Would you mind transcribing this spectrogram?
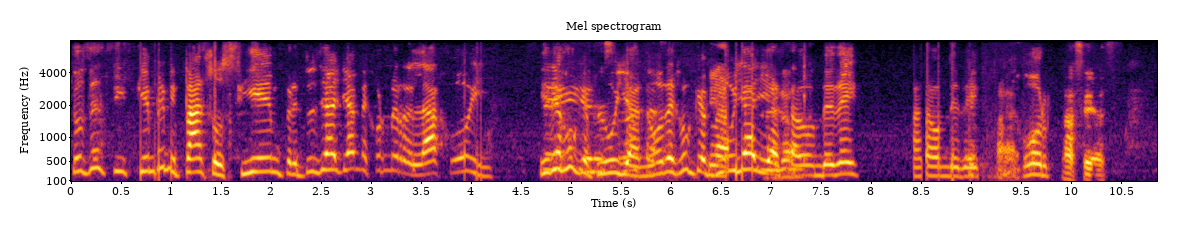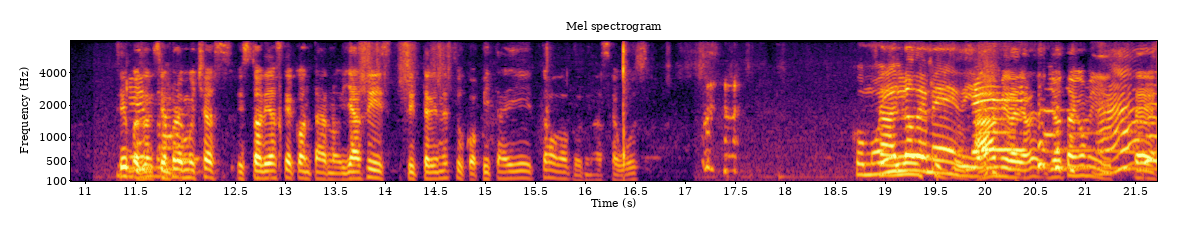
Entonces, sí, siempre me paso, siempre. Entonces ya, ya mejor me relajo y, y Sí, dejo que fluya. ¿no? Dejo que Claro, fluya y hasta donde dé, hasta donde dé, mejor. Así es. Sí, Qué pues siempre hay muchas historias que contar, ¿no? Y Ya si, si tienes tu copita ahí y todo, pues más a gusto. Como Salud, hilo de media. Ah, mira, ya yo tengo mi Ah, té,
